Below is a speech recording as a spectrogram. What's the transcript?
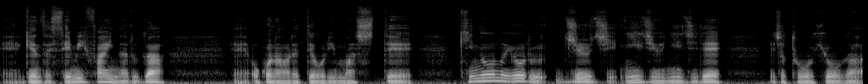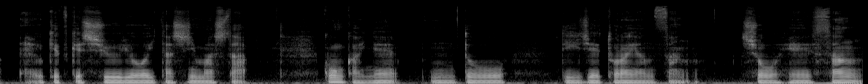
えー、現在セミファイナルが、えー、行われておりまして昨日の夜10時22時で一応投票が、えー、受付終了いたしました。今回ねうんと DJ トラヤンさん翔平さん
